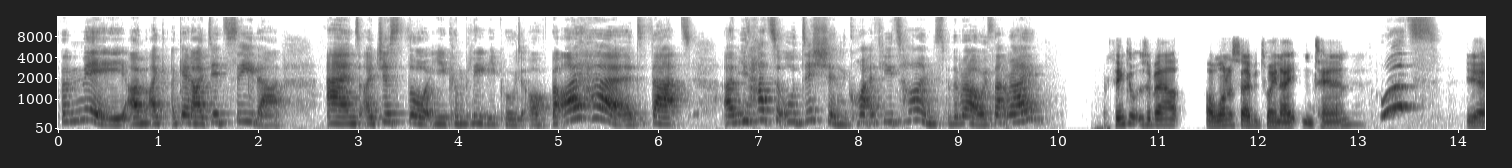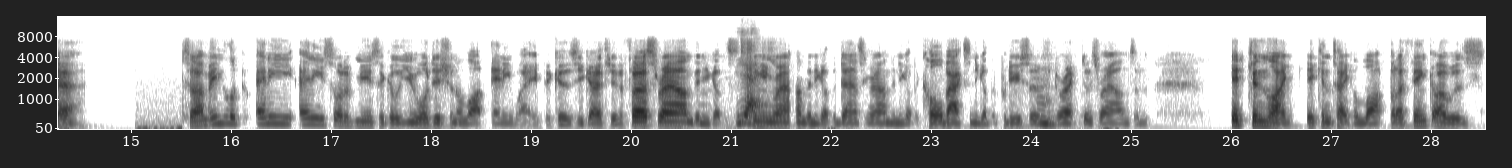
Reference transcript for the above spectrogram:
for me, um, I, again, I did see that and I just thought you completely pulled it off. But I heard that um, you had to audition quite a few times for the role. Is that right? I think it was about I want to say between eight and ten. What? Yeah. So I mean, look, any any sort of musical, you audition a lot anyway because you go through the first round, then you got the yeah. singing round, then you got the dancing round, then you got the callbacks, and you got the producer mm. and the mm. directors rounds, and it can like it can take a lot. But I think I was,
